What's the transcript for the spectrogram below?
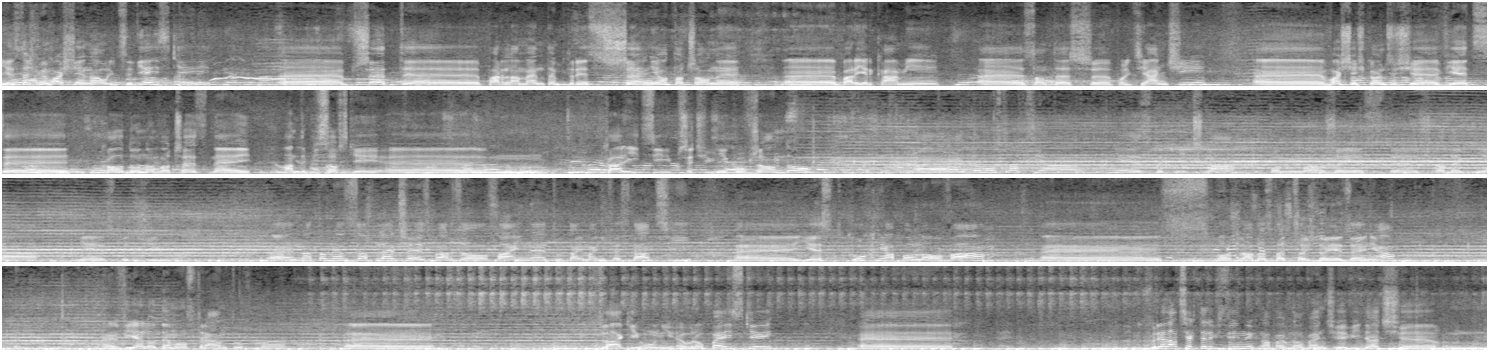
Jesteśmy właśnie na ulicy Wiejskiej, e, przed e, parlamentem, który jest szczelnie otoczony e, barierkami. Są też policjanci. Właśnie kończy się wiec kodu nowoczesnej, antypisowskiej koalicji przeciwników rządu. E, Demonstracja nie jest zbyt liczna, pomimo że jest e, środek dnia, nie jest zbyt zimno. E, Natomiast zaplecze jest bardzo fajne, tutaj manifestacji, jest kuchnia polowa, można dostać coś do jedzenia. Wielu demonstrantów ma flagi Unii Europejskiej. E, W relacjach telewizyjnych na pewno będzie widać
